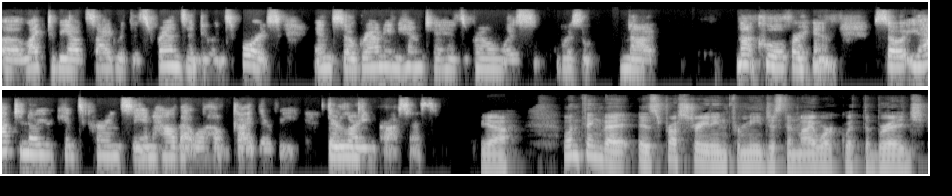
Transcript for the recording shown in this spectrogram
uh, liked to be outside with his friends and doing sports, and so grounding him to his room was was not not cool for him. So you have to know your kid's currency and how that will help guide their be their learning process. Yeah. One thing that is frustrating for me just in my work with the bridge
